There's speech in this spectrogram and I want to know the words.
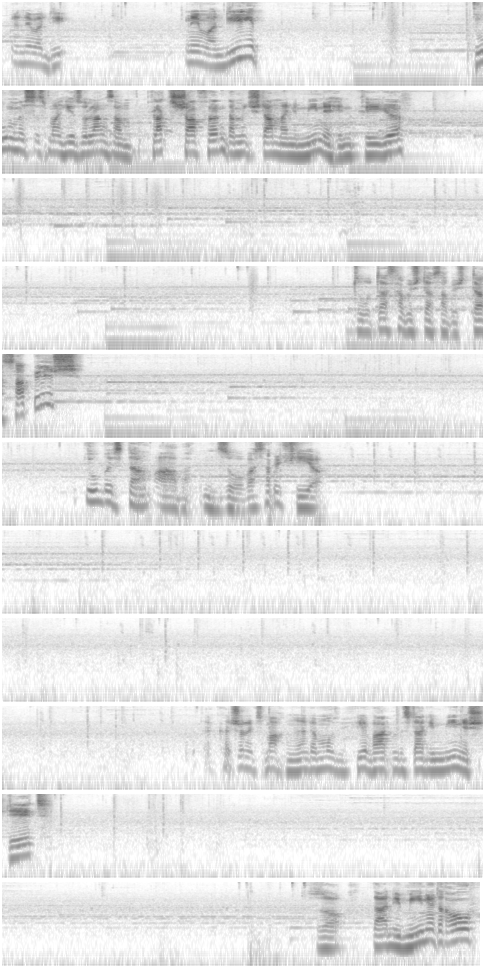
Nehmen wir die. Nehmen wir die. Du müsstest mal hier so langsam Platz schaffen, damit ich da meine Mine hinkriege. So, das habe ich, das habe ich, das habe ich. Du bist da am Arbeiten. So, was habe ich hier? Kann schon nichts machen, ne? Da muss ich hier warten, bis da die Mine steht. So, da die Mine drauf.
